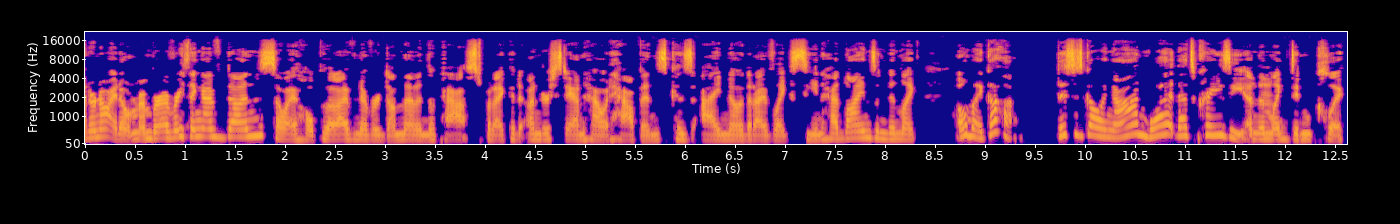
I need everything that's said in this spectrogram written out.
I don't know. I don't remember everything I've done, so I hope that I've never done that in the past, but I could understand how it happens because I know that I've like seen headlines and been like, oh my God, this is going on. What? That's crazy. And then like didn't click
